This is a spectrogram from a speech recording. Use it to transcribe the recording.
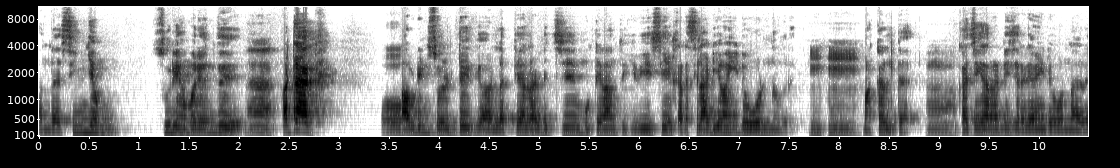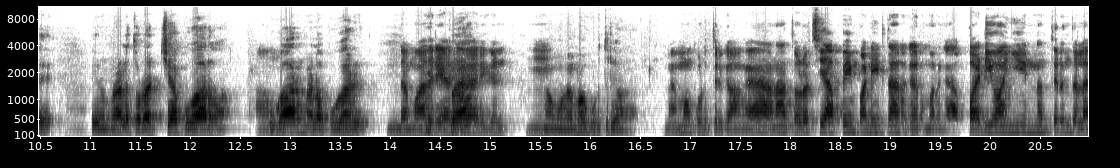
அந்த சிங்கம் சூர்யா மாதிரி வந்து அட்டாக்! அப்படின்னு சொல்லிட்டு லத்தியால் அடிச்சு முட்டையெல்லாம் தூக்கி வீசி கடைசியில் அடி வாங்கிட்டு ஓடினவர். மக்கள்கிட்ட. கட்சிக்காரன் டீச்சர் அடி வாங்கிட்டு ஓடினாரு. இவர் மேல தொடர்ச்சியா புகார் தான். புகார் மேல புகார். இந்த மாதிரி நம்ம மெமோ கொடுத்துருவாங்க. மெமோ கொடுத்துருக்காங்க. ஆனா தொடர்ச்சியா அப்பயும் பண்ணிட்டு தான் இருக்காரு பாருங்க. அப்ப அடி வாங்கி இன்னும் திருந்தல.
